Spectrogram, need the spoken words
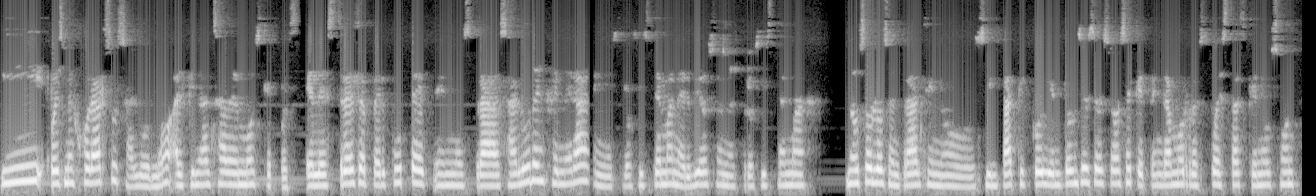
y pues mejorar su salud, ¿no? Al final sabemos que pues el estrés repercute en nuestra salud en general, en nuestro sistema nervioso, en nuestro sistema no solo central, sino simpático y entonces eso hace que tengamos respuestas que no son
